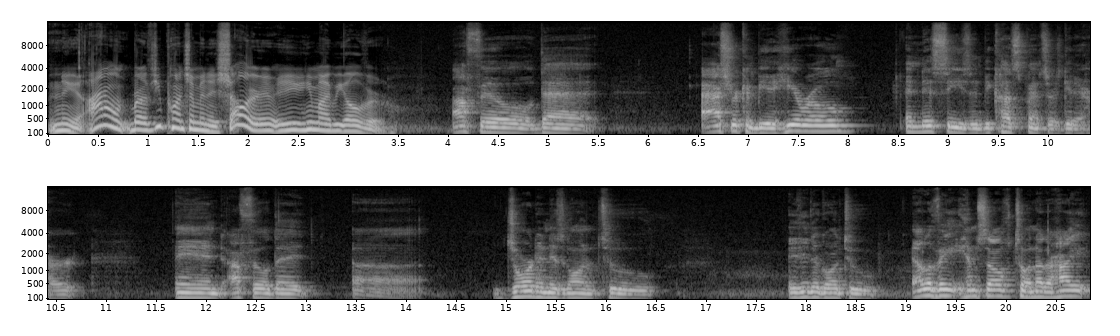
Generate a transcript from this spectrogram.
Nigga, I don't, bro. If you punch him in his shoulder, he, he might be over. I feel that Asher can be a hero in this season because Spencer's getting hurt. And I feel that uh, Jordan is going to is either going to elevate himself to another height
